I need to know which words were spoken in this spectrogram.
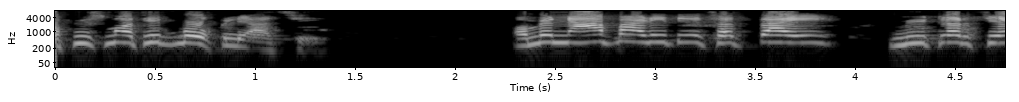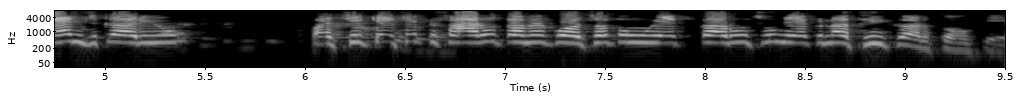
ઓફિસમાંથી જ મોકલ્યા છે. અમે ના પાડી તે છતાંય મીટર ચેન્જ કર્યું. પછી કે છે કે સારું તમે કહો છો તો હું એક કરું છું ને એક નથી કરતો કે.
